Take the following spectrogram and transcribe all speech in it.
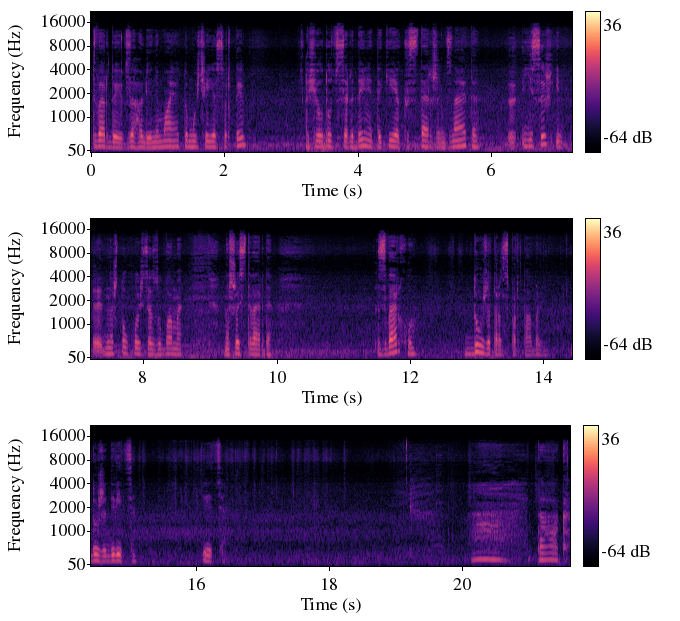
твердої взагалі немає, тому що є сорти, що тут всередині такі, як стержень, знаєте, Е, їсиш і е, наштовхуєшся зубами на щось тверде. Зверху дуже транспортабельно. Дуже, дивіться. Дивіться. Так,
